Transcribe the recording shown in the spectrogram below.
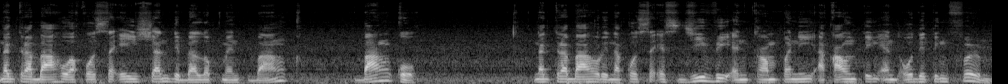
Nagtrabaho ako sa Asian Development Bank, Bangko. Nagtrabaho rin ako sa SGV and Company Accounting and Auditing Firm.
